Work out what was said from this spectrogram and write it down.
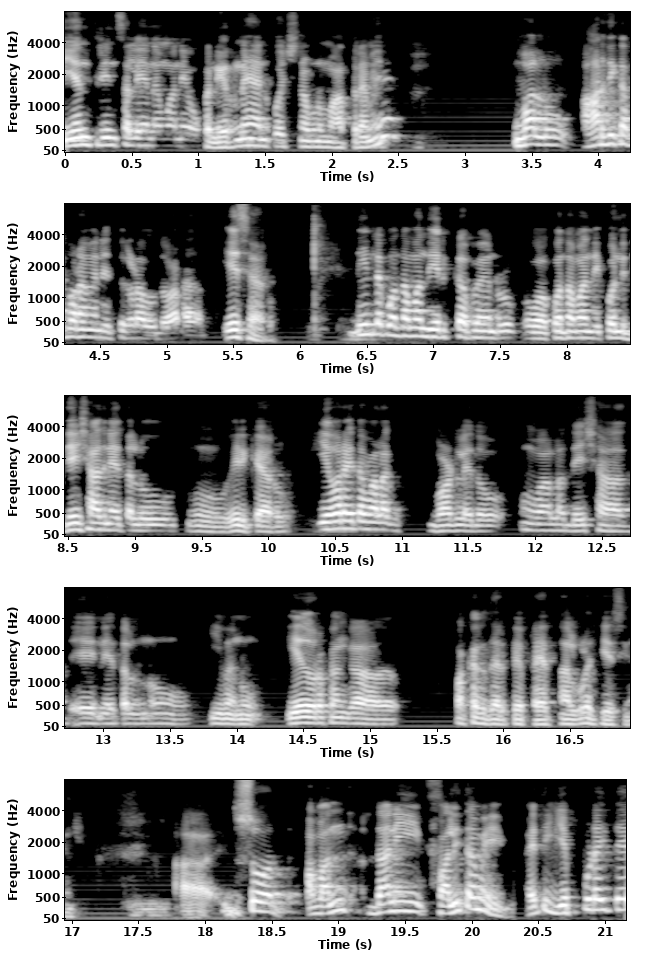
నియంత్రించలేనమనే ఒక నిర్ణయానికి వచ్చినప్పుడు మాత్రమే వాళ్ళు ఆర్థికపరమైన ఎత్తుగడల ద్వారా వేశారు. దీంట్లో కొంతమంది ఇరికపోయినారు కొంతమంది కొన్ని దేశాధినేతలు ఇరికారు. ఎవరైతే వాళ్ళకి పడలేదో వాళ్ళ దేశ నేతలను ఈవెన్ ఏదో రకంగా పక్కకు జరిపే ప్రయత్నాలు కూడా చేసిండ్రు. సో అవన్ దాని ఫలితమే ఇది. అయితే ఎప్పుడైతే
